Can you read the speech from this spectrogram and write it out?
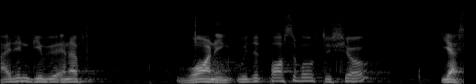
I didn't give you enough warning. Was it possible to show? Yes.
